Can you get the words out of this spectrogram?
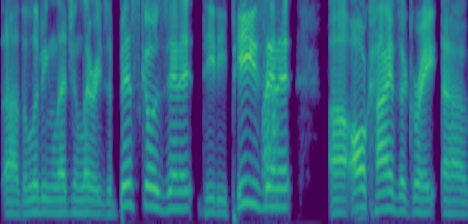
Uh, the living legend Larry Zbyszko's in it. DDP's in it. Uh, all kinds of great uh,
